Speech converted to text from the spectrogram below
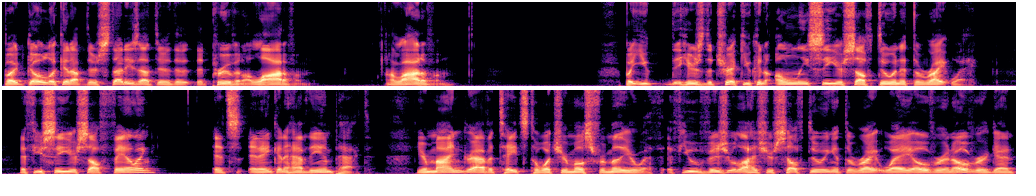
but go look it up. There's studies out there that, that prove it, a lot of them. A lot of them. But you here's the trick, you can only see yourself doing it the right way. If you see yourself failing, it's it ain't going to have the impact. Your mind gravitates to what you're most familiar with. If you visualize yourself doing it the right way over and over again,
